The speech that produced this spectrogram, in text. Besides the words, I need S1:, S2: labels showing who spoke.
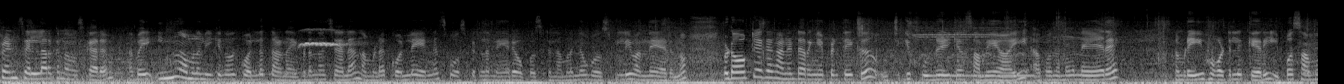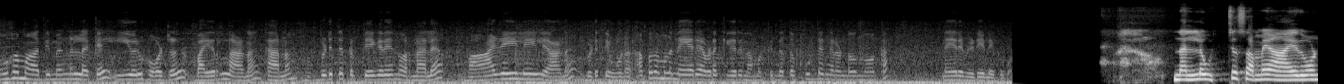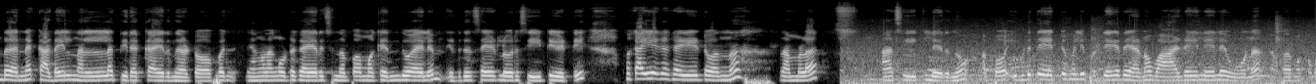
S1: Friends എല്ലാവർക്കും നമസ്കാരം. അപ്പോൾ ഇന്ന് നമ്മൾ നിൽക്കുന്നത് കൊല്ലത്താണ്. ഇവിടെ എന്ന് വെച്ചാൽ നമ്മുടെ കൊല്ലം എൻ എസ് ഹോസ്പിറ്റലിന്റെ നേരെ ഓപ്പോസിറ്റ് നമ്മളിന്ന് ഹോസ്പിറ്റലിൽ വന്നതായിരുന്നു. അപ്പോൾ ഡോക്ടറെയൊക്കെ കണ്ടിട്ട് ഇറങ്ങിയപ്പോഴത്തേക്ക് ഉച്ചയ്ക്ക് ഫുഡ് കഴിക്കാൻ സമയമായി. അപ്പോൾ നമ്മൾ നേരെ നമ്മുടെ ഈ ഹോട്ടലിൽ കയറി. ഇപ്പോൾ സമൂഹ മാധ്യമങ്ങളിലൊക്കെ ഈ ഒരു ഹോട്ടൽ വൈറലാണ്. കാരണം ഇവിടുത്തെ പ്രത്യേകത എന്ന് പറഞ്ഞാൽ വാഴയിലയിലാണ് ഇവിടുത്തെ ഊണ് അപ്പോൾ നമ്മൾ നേരെ അവിടെ കയറി നമുക്ക് ഇന്നത്തെ ഫുഡ് എങ്ങനെ ഉണ്ടോ എന്ന് നോക്കാം. നേരെ വീഡിയോയിലേക്ക് പോകാം നല്ല ഉച്ച സമയം ആയതുകൊണ്ട് തന്നെ കടയിൽ നല്ല തിരക്കായിരുന്നു കേട്ടോ. അപ്പം ഞങ്ങൾ അങ്ങോട്ട് കയറി ചെന്നപ്പോൾ നമുക്ക് എന്തുമായാലും ഇടത് സൈഡിൽ ഒരു സീറ്റ് കിട്ടി. അപ്പോൾ കൈയൊക്കെ കഴിയിട്ട് വന്ന് നമ്മൾ ആ സീറ്റിലിരുന്നു അപ്പോൾ ഇവിടുത്തെ ഏറ്റവും വലിയ പ്രത്യേകതയാണ് വാഴയിലയിലെ ഊണ്. അപ്പോൾ നമുക്ക്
